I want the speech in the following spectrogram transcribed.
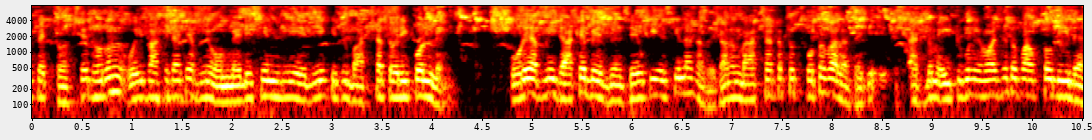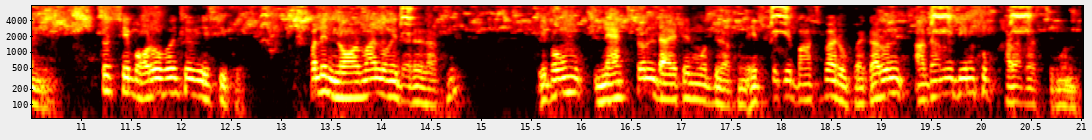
এফেক্ট হচ্ছে, ধরুন ওই পাখিটাকে আপনি মেডিসিন দিয়ে দিয়ে কিছু বাচ্চা তৈরি করলেন, করে আপনি যাকে বেচবেন সেও কি এসি লাগাবে? কারণ বাচ্চাটা তো ছোটোবেলা থেকে একদম এইটুকুনি বয়সে তো পাপটাও দিয়ে দেননি। তো সে বড় হয়েছে ওই এসিতে ফলে নর্মাল ওয়েদারে রাখুন। এবং ন্যাচারাল ডায়েটের মধ্যে রাখুন। এর থেকে বাঁচবার উপায়, কারণ আগামী দিন খুব খারাপ আসছে মনে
